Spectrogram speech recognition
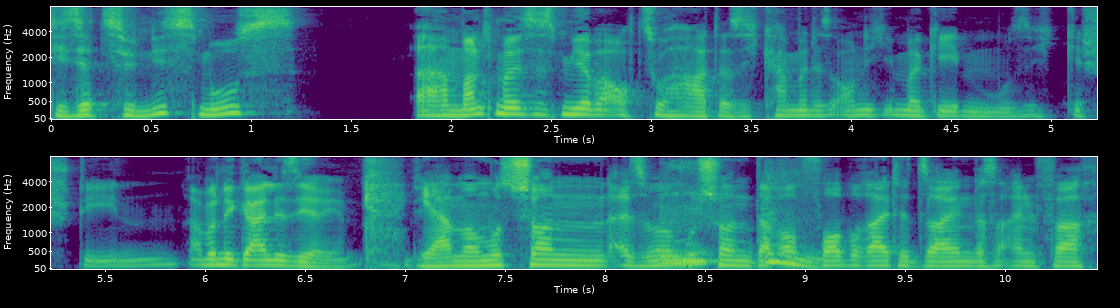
dieser Zynismus. Äh, manchmal ist es mir aber auch zu hart. Also ich kann mir das auch nicht immer geben, muss ich gestehen. Aber eine geile Serie. Ja, man muss schon, also man muss schon darauf vorbereitet sein, dass einfach,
